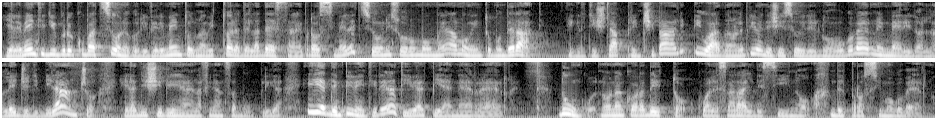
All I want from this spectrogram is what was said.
gli elementi di preoccupazione con riferimento ad una vittoria della destra alle prossime elezioni sono al momento moderati. Le criticità principali riguardano le prime decisioni del nuovo governo in merito alla legge di bilancio e la disciplina della finanza pubblica e gli adempimenti relativi al PNRR. Dunque, non è ancora detto quale sarà il destino del prossimo governo.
